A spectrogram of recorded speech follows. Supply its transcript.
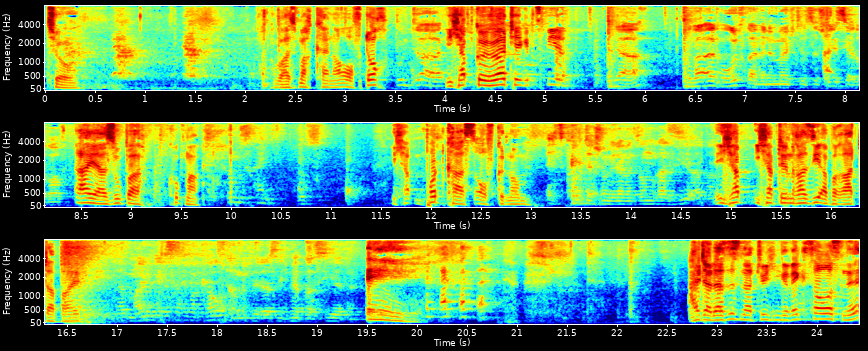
Tja. Aber es macht keiner auf. Doch. Guten Tag. Ich habe gehört, hier gibt's Bier. Ja, sogar alkoholfrei, wenn du möchtest. Du stehst ja drauf. Ah ja, super. Guck mal. Ich habe einen Podcast aufgenommen. Jetzt kommt er schon wieder mit so einem Rasierapparat. Ich habe ich hab den Rasierapparat dabei. Ich habe meinen extra verkauft, damit dir das nicht mehr passiert. Ey. Alter, das ist natürlich ein Gewächshaus, ne?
